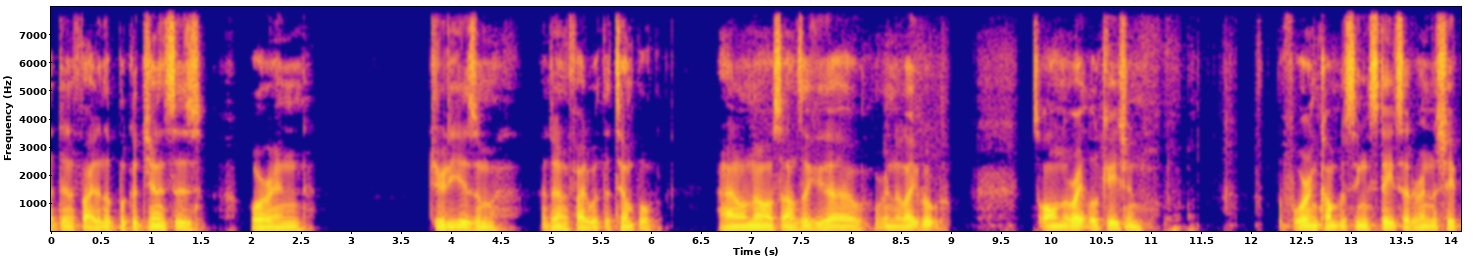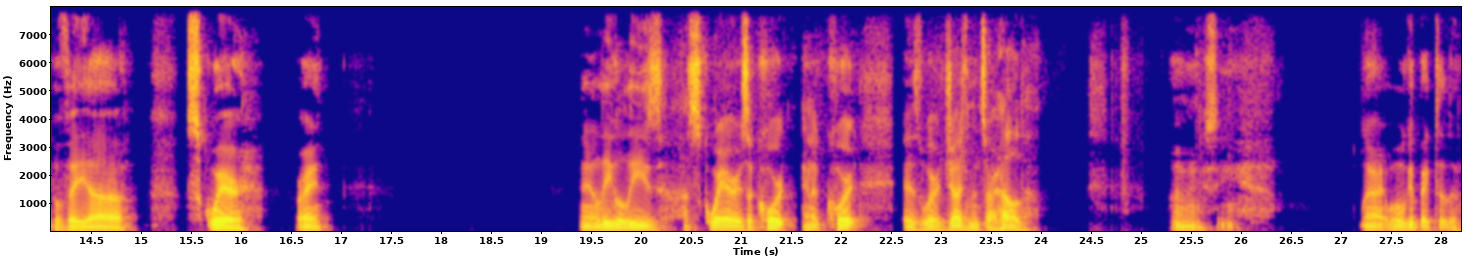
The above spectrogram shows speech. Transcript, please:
identified in the Book of Genesis, or in Judaism, identified with the temple. I don't know. Sounds like uh, we're in the right. It's all in the right location. The four encompassing states that are in the shape of a uh, square, right? In legalese, a square is a court, and a court is where judgments are held. Let me see. All right, we'll get back to the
